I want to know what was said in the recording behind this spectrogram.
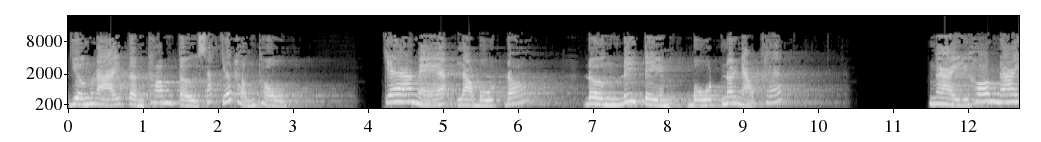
dựng lại tình thâm từ sắc chết hận thù. Cha mẹ là bụt đó, đừng đi tìm bụt nơi nào khác. Ngày hôm nay,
